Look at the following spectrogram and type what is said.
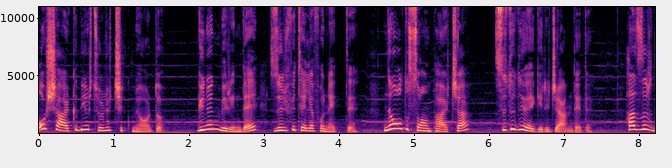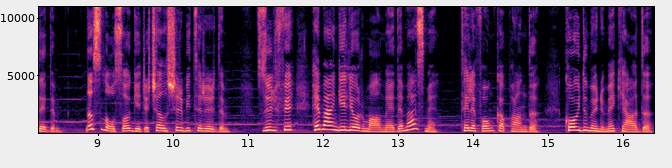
O şarkı bir türlü çıkmıyordu. Günün birinde Zülfü telefon etti. Ne oldu son parça? Stüdyoya gireceğim dedi. Hazır dedim. Nasıl olsa o gece çalışır bitirirdim. Zülfü hemen geliyorum almaya demez mi? Telefon kapandı. Koydum önüme kağıdı.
